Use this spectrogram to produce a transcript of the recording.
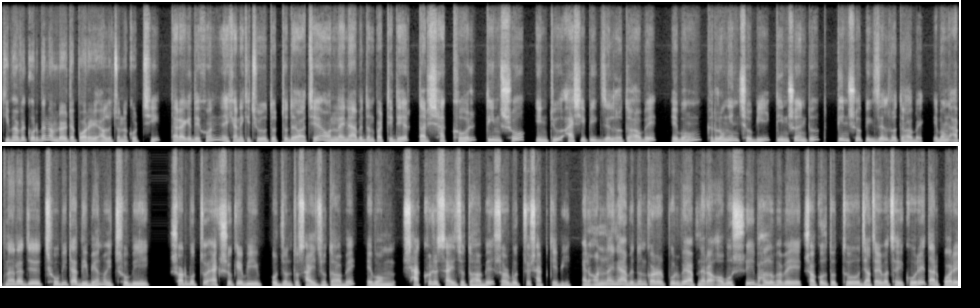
কীভাবে করবেন? আমরা এটা পরে আলোচনা করছি। তার আগে দেখুন, এখানে কিছু তথ্য দেওয়া আছে। অনলাইনে আবেদন প্রার্থীদের তার স্বাক্ষর তিনশো ইন্টু আশি পিক্সেল হতে হবে এবং রঙিন ছবি তিনশো ইন্টু তিনশো পিক্সেল হতে হবে। এবং আপনারা যে ছবিটা দিবেন, ওই ছবি সর্বোচ্চ একশো কেবি পর্যন্ত সাইজ হতে হবে এবং স্বাক্ষরের সাইজ হতে হবে সর্বোচ্চ ষাট কেবি। আর অনলাইনে আবেদন করার পূর্বে আপনারা অবশ্যই ভালোভাবে সকল তথ্য যাচাই বাছাই করে তারপরে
